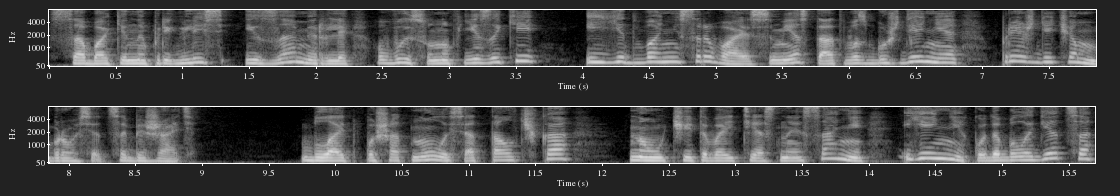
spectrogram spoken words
Собаки напряглись и замерли, высунув языки и едва не срываясь с места от возбуждения, прежде чем броситься бежать. Блайт пошатнулась от толчка, но, учитывая тесные сани, ей некуда было деться,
